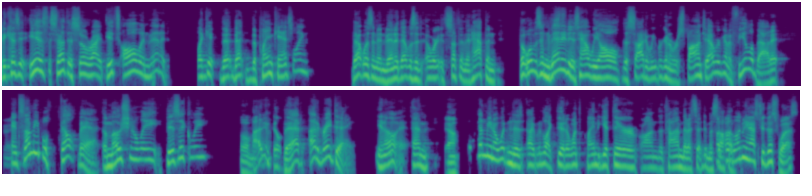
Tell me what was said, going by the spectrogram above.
because it is, Seth is so right. It's all invented. Like it, that, that, the plane canceling, that wasn't invented. That was a, or it's something that happened. But what was invented is how we all decided we were going to respond to, how we were going to feel about it. Right. And some people felt bad emotionally, physically. Oh, I didn't feel bad. I had a great day, you know, and yeah. I mean, I wouldn't, I would like, dude, I want the plane to get there on the time that I said to myself. Uh, uh, but, but let me ask you this, Wes.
